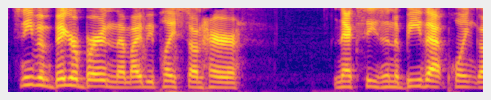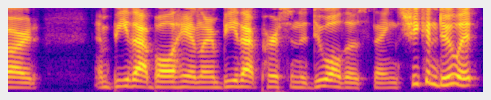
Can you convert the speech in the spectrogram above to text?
it's an even bigger burden that might be placed on her next season to be that point guard and be that ball handler and be that person to do all those things. She can do it,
